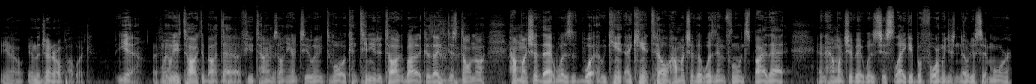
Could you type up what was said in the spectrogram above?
you know, in the general public. Yeah, when we talked about that a few times on here too, and we'll continue to talk about it because I just don't know how much of that was what we can't. I can't tell how much of it was influenced by that, and how much of it was just like it before, and we just notice it more,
